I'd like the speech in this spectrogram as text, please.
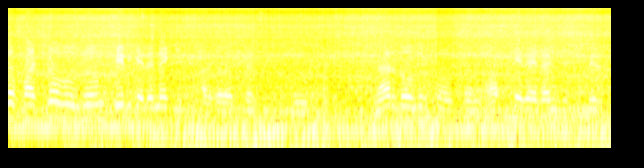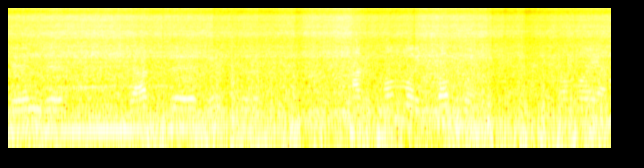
Boyunca saçma bulduğum bir gelenek arkadaşlar. Nerede olursa olsun asker eğlencesidir, düğündür, yazdır, yurttur. Abi konvoy çok boş. Yani konvoy yap.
